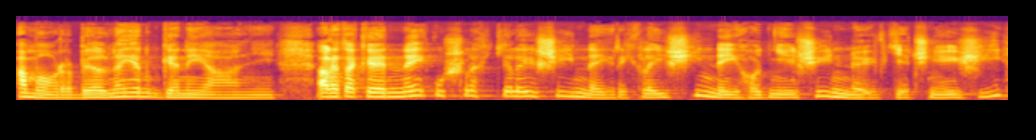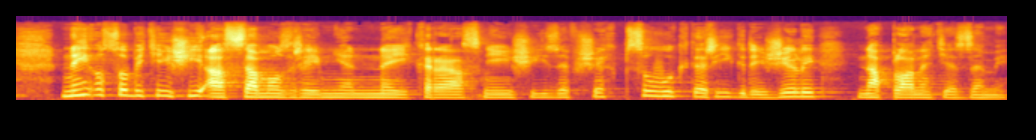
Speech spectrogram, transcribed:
Amor byl nejen geniální, ale také nejušlechtilejší, nejrychlejší, nejhodnější, nejvděčnější, nejosobitější a samozřejmě nejkrásnější ze všech psů, kteří kdy žili na planetě Zemi.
